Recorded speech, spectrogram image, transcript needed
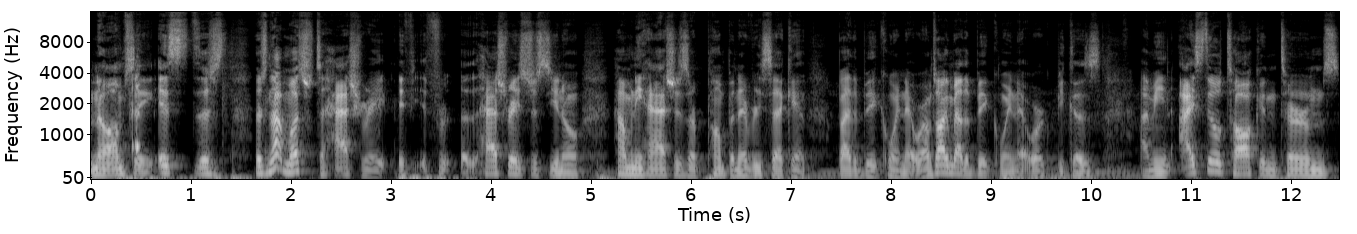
No, I'm saying it's there's there's not much to hash rate. If, if uh, hash rate's just you know how many hashes are pumping every second by the Bitcoin network. I'm talking about the Bitcoin network because I mean I still talk in terms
